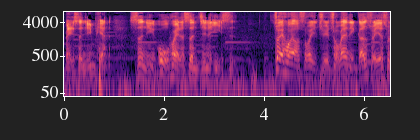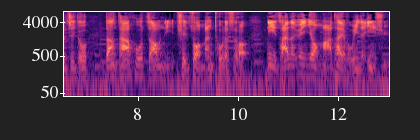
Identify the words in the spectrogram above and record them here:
被圣经骗了，是你误会了圣经的意思。最后要说一句：除非你跟随耶稣基督，当他呼召你去做门徒的时候，你才能运用马太福音的应许。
